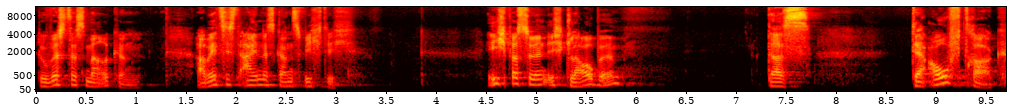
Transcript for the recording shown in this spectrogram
Du wirst das merken. Aber jetzt ist eines ganz wichtig. Ich persönlich glaube, dass der Auftrag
